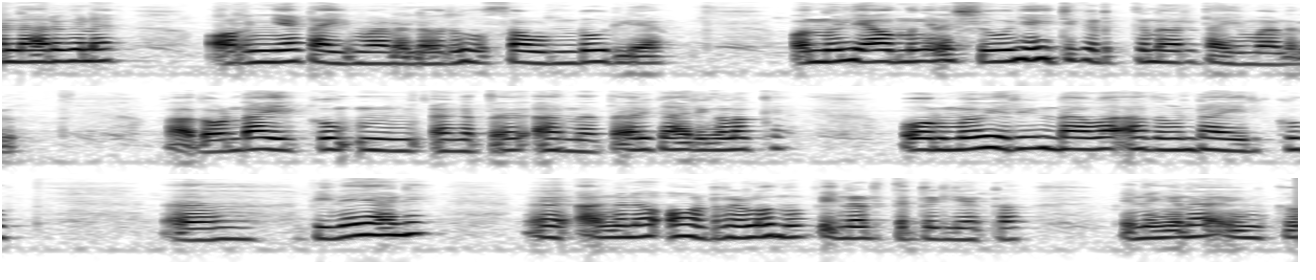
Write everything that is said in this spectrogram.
എല്ലാവരും ഇങ്ങനെ ഉറങ്ങിയ ടൈമാണല്ലോ ഒരു സൗണ്ടും ഇല്ല. ഒന്നുമില്ല ഒന്നിങ്ങനെ ശൂന്യമായിട്ട് കിടക്കുന്ന ഒരു ടൈമാണല്ലോ അപ്പം അതുകൊണ്ടായിരിക്കും അങ്ങനത്തെ അന്നത്തെ ഒരു കാര്യങ്ങളൊക്കെ ഓർമ്മ വരുന്നുണ്ടാവുക അതുകൊണ്ടായിരിക്കും. പിന്നെ ഞാൻ അങ്ങനെ ഓർഡറുകളൊന്നും പിന്നെ എടുത്തിട്ടില്ല കേട്ടോ. പിന്നെ ഇങ്ങനെ എനിക്ക്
